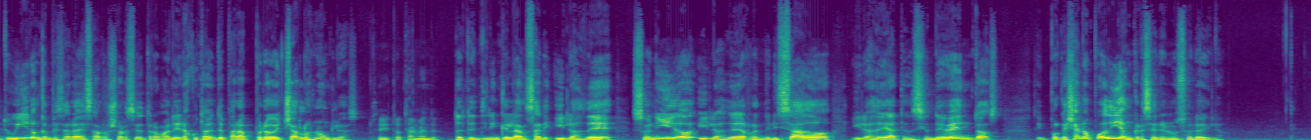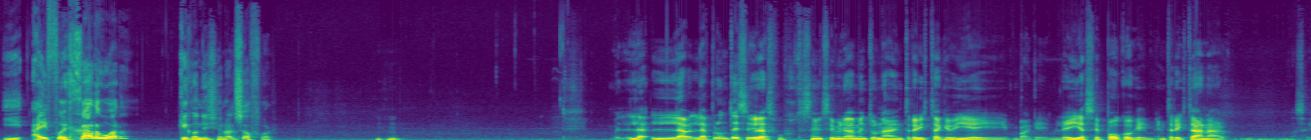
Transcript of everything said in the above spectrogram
tuvieron que empezar a desarrollarse de otra manera justamente para aprovechar los núcleos Sí, totalmente. donde tienen que lanzar hilos de sonido, hilos de renderizado, hilos de atención de eventos, ¿sí? porque ya no podían crecer en un solo hilo. Y ahí fue hardware que condicionó el software. La, la- la pregunta es, era- se, se me vino a la mente una entrevista que vi y que leí hace poco, que entrevistaban a no sé,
